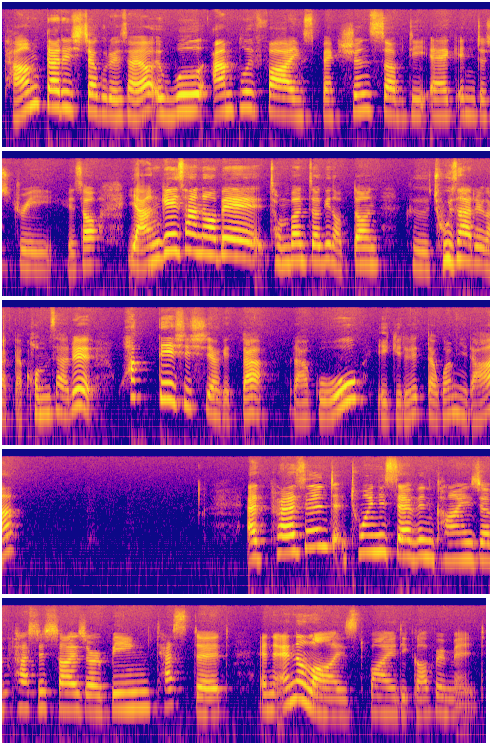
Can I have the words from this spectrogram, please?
다음 달을 시작으로 해서요. It will amplify inspections of the egg industry. 그래서 양계 산업의 전반적인 어떤 그 조사를 갖다 검사를 확대 실시하겠다라고 얘기를 했다고 합니다. At present, 27 kinds of pesticides are being tested and analyzed by the government.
